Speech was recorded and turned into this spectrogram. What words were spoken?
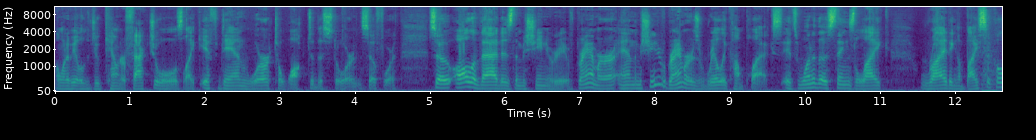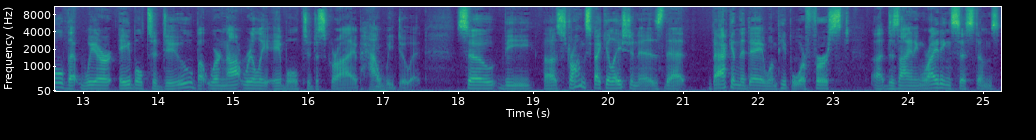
I want to be able to do counterfactuals like if Dan were to walk to the store and so forth. So all of that is the machinery of grammar, and the machinery of grammar is really complex. It's one of those things like riding a bicycle that we're able to do, but we're not really able to describe how we do it. So the uh, strong speculation is that back in the day when people were first uh, designing writing systems,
